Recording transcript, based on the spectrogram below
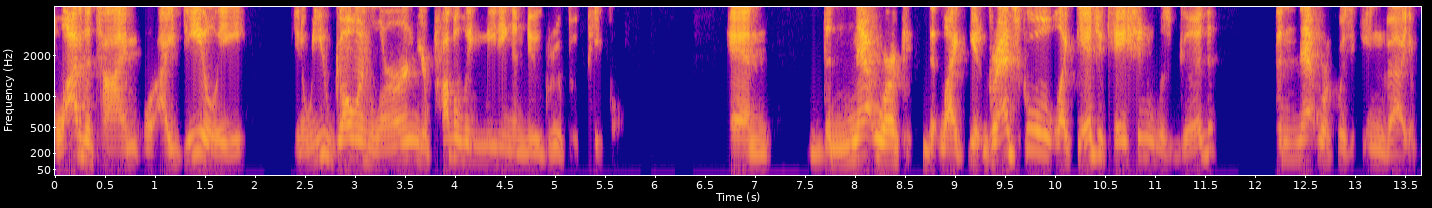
a lot of the time or ideally you know when you go and learn you're probably meeting a new group of people and the network that like you know, grad school like the education was good the network was invaluable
